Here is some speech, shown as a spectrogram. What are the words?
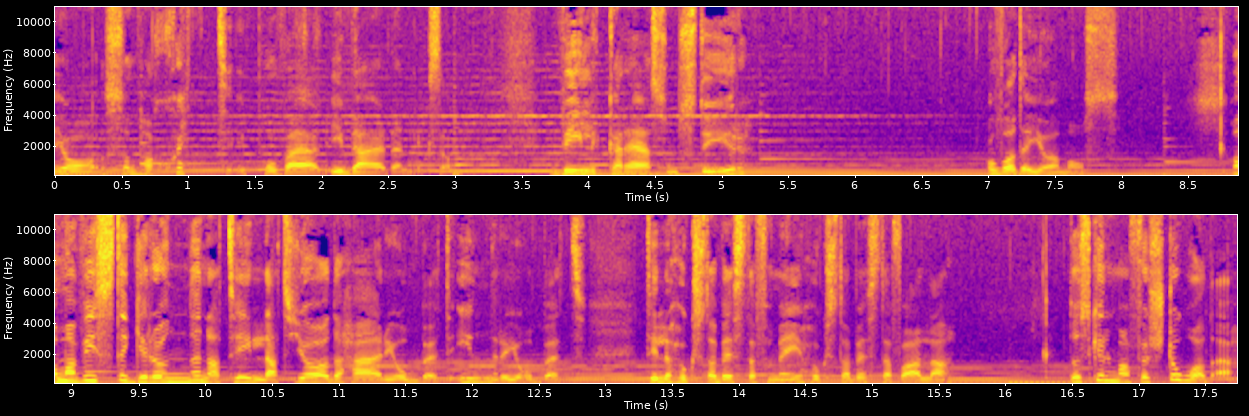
ja, som har skett på värld, i världen. Liksom. Vilka det är som styr och vad det gör med oss. Om man visste grunderna till att göra det här jobbet, inre jobbet, till det högsta bästa för mig, högsta bästa för alla. Då skulle man förstå det,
